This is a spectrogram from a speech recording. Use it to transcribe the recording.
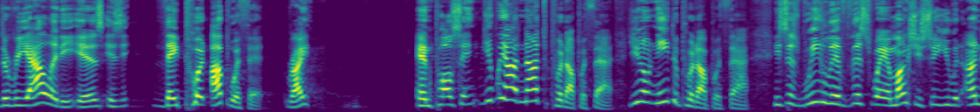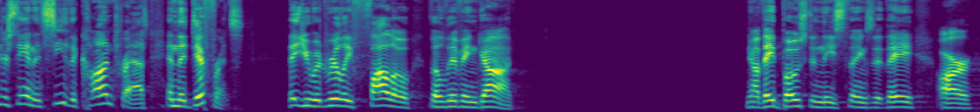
the reality is, is they put up with it, right? And Paul's saying, we ought not to put up with that. You don't need to put up with that. He says, we live this way amongst you so you would understand and see the contrast and the difference, that you would really follow the living God. Now, they boast in these things that they are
